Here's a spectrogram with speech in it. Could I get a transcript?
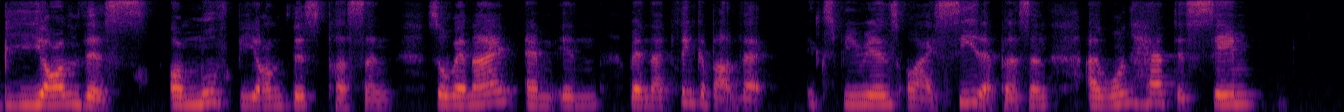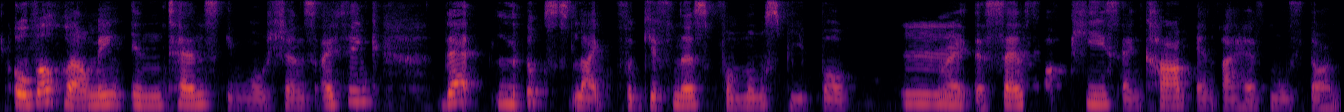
beyond this or move beyond this person. So when I am in when I think about that experience or I see that person, I won't have the same overwhelming intense emotions. I think that looks like forgiveness for most people mm. right? The sense of peace and calm, and I have moved on.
